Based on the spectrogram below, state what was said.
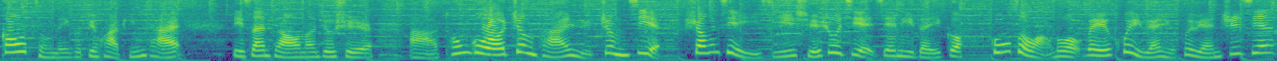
高层的一个对话平台。第三条呢，就是啊，通过政坛与政界、商界以及学术界建立的一个工作网络，为会员与会员之间、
